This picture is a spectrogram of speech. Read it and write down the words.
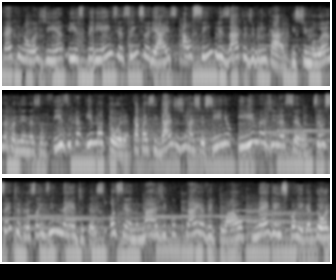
tecnologia e experiências sensoriais ao simples ato de brincar, estimulando a coordenação física e motora, capacidade de raciocínio e imaginação. São sete atrações inéditas: oceano mágico, praia virtual, mega escorregador,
